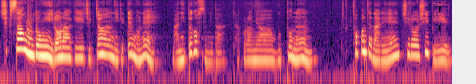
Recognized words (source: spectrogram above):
식상 운동이 일어나기 직전이기 때문에 많이 뜨겁습니다. 자 그러면 무토는 첫 번째 날인 7월 12일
